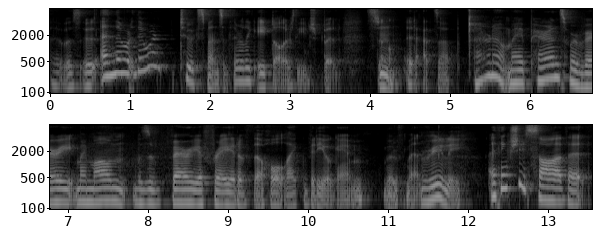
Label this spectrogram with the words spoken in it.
it was, it and they were they weren't too expensive. They were like eight dollars each, but still, it adds up. I don't know. My parents were very. My mom was very afraid of the whole like video game movement. Really? I think she saw that,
